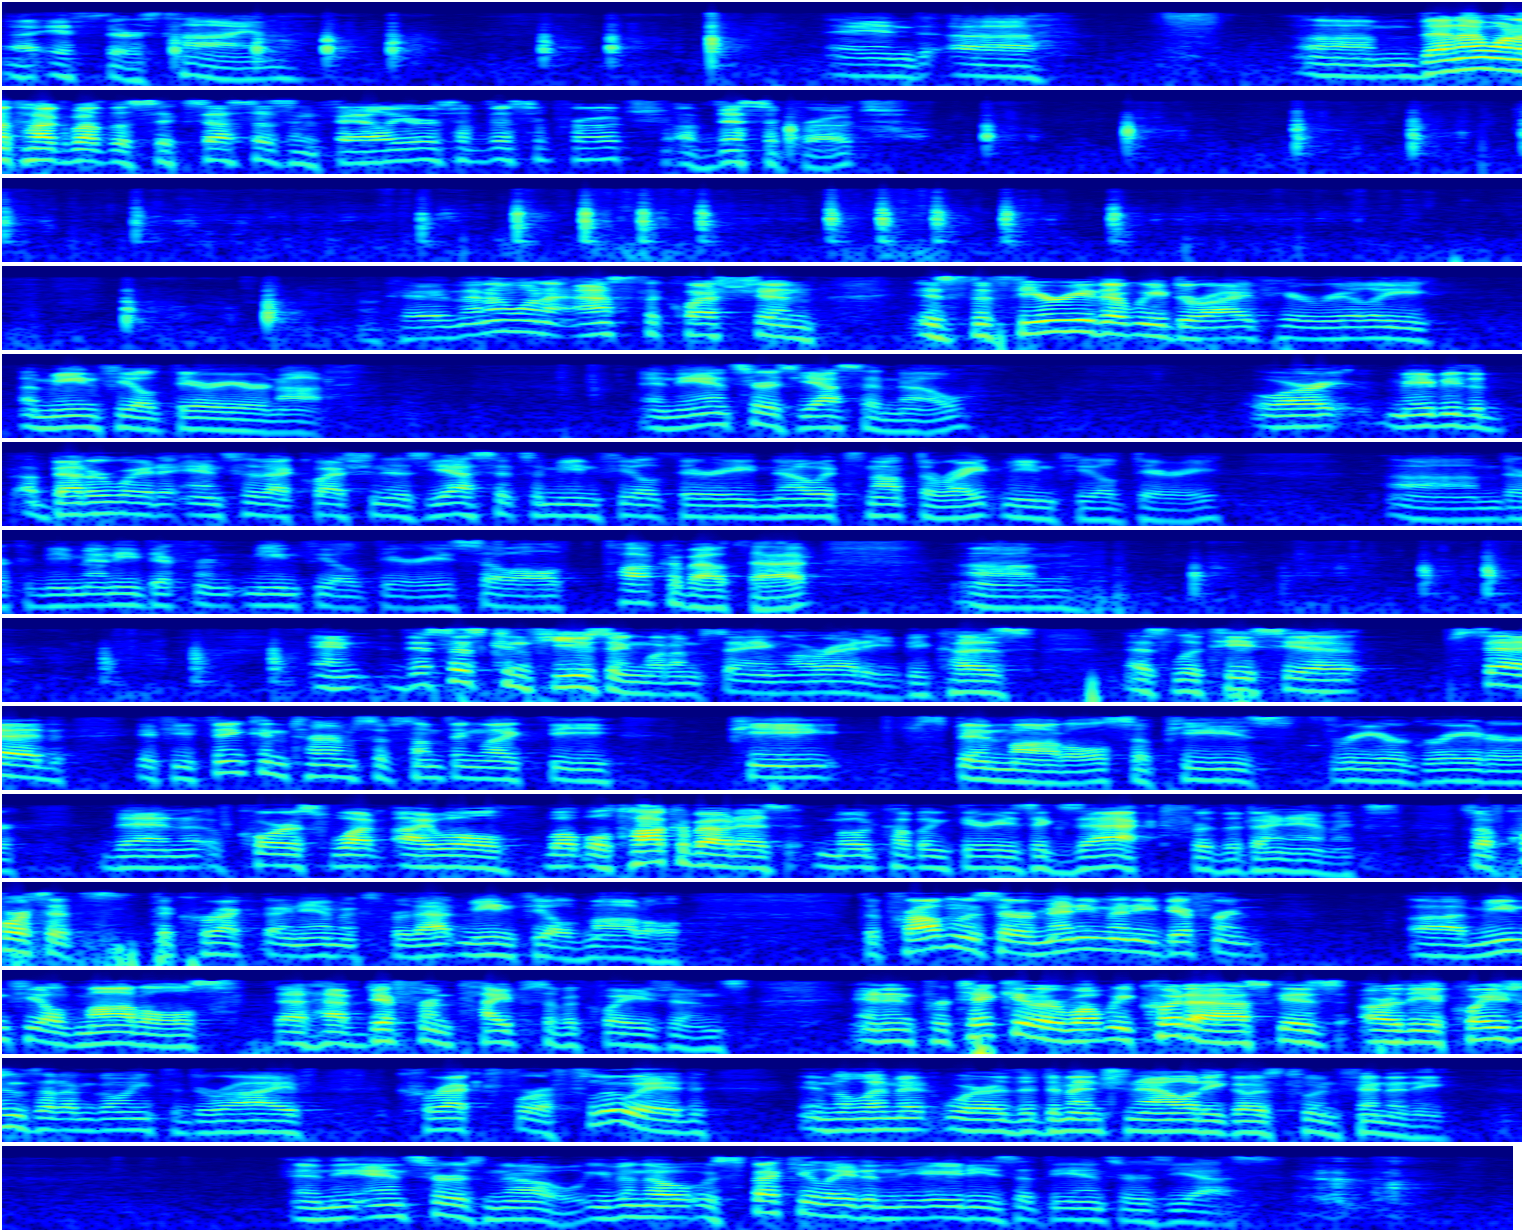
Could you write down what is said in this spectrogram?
uh, if there's time. And uh, um, then I want to talk about the successes and failures of this approach, of this approach. Okay, and then I want to ask the question, is the theory that we derive here really a mean field theory or not? And the answer is yes and no. Or maybe the, a better way to answer that question is yes, it's a mean field theory. No, it's not the right mean field theory. Um, there could be many different mean field theories, so I'll talk about that. Um, and this is confusing what I'm saying already because, as Leticia said, if you think in terms of something like the p spin model, so p is 3 or greater, then of course what I will what we'll talk about as mode coupling theory is exact for the dynamics. So of course it's the correct dynamics for that mean field model. The problem is there are many many different uh, mean field models that have different types of equations. And in particular, what we could ask is, are the equations that I'm going to derive correct for a fluid in the limit where the dimensionality goes to infinity? And the answer is no, even though it was speculated in the 80s that the answer is yes.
